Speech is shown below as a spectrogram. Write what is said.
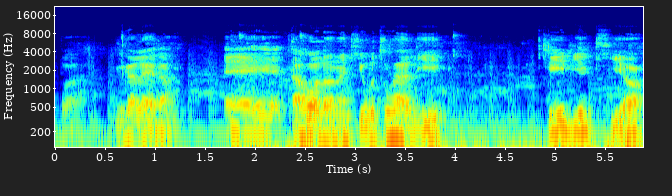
Opa. Galera, é, tá rolando aqui outro rally. Teve aqui, ó.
